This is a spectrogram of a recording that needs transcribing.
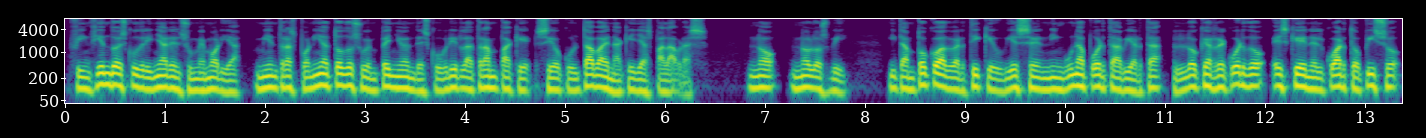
fingiendo escudriñar en su memoria, mientras ponía todo su empeño en descubrir la trampa que se ocultaba en aquellas palabras. No, no los vi y tampoco advertí que hubiese ninguna puerta abierta, lo que recuerdo es que en el cuarto piso,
